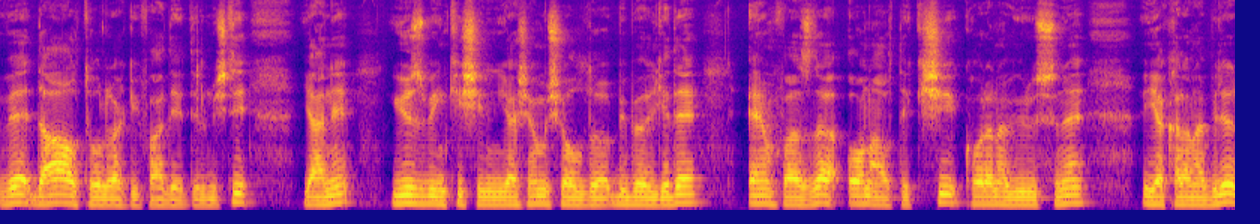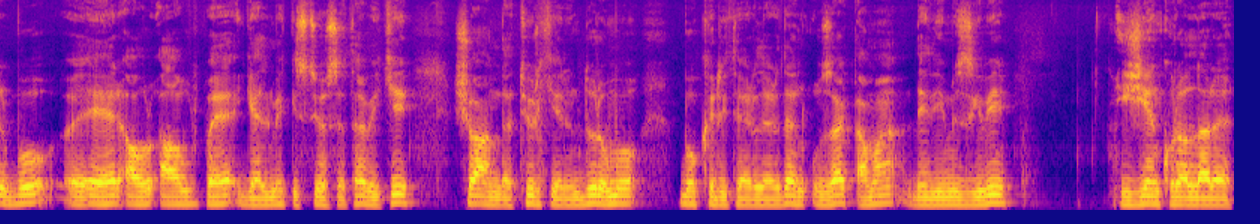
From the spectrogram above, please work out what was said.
ve daha altı olarak ifade edilmişti. Yani 100 bin kişinin yaşamış olduğu bir bölgede en fazla 16 kişi koronavirüsüne yakalanabilir. Bu e, eğer Avru- Avrupa'ya gelmek istiyorsa tabii ki şu anda Türkiye'nin durumu bu kriterlerden uzak ama dediğimiz gibi hijyen kuralları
